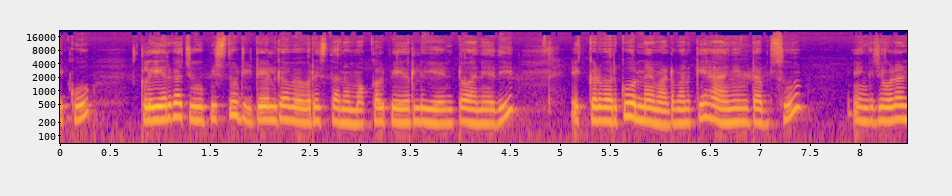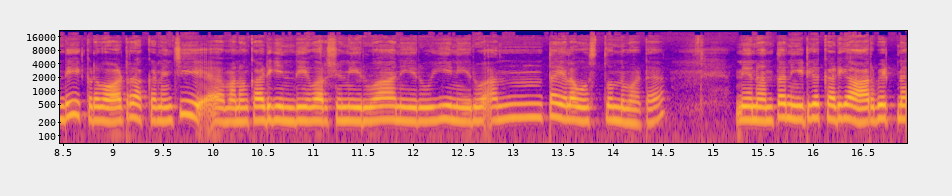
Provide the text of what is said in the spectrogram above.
మీకు క్లియర్గా చూపిస్తూ డీటెయిల్గా వివరిస్తాను. ఆ మొక్కల పేర్లు ఏంటో అనేది. ఇక్కడ వరకు ఉన్నాయన్నమాట మనకి హ్యాంగింగ్ టబ్స్ ఇంక చూడండి ఇక్కడ వాటర్ అక్కడ నుంచి మనం కడిగింది వర్షం నీరు ఆ నీరు ఈ నీరు అంతా ఇలా వస్తుందన్నమాట. నేను అంతా నీట్గా కడిగి ఆరబెట్టినా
